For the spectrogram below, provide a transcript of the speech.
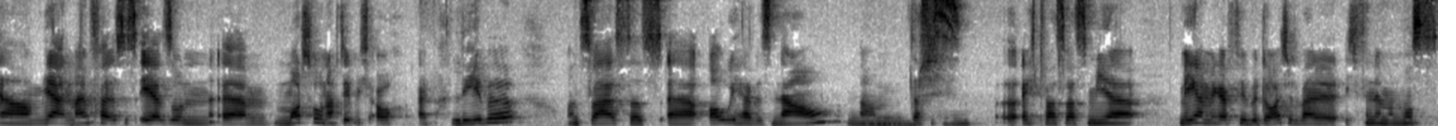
Ähm, ja, in meinem Fall ist es eher so ein ähm, Motto, nach dem ich auch einfach lebe. Und zwar ist das äh, All We Have Is Now. Mm, ähm, das ist äh, echt was, was mir mega, mega viel bedeutet, weil ich finde, man muss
